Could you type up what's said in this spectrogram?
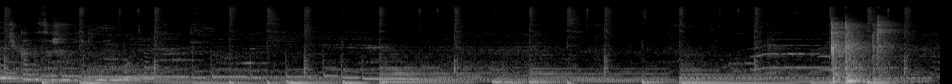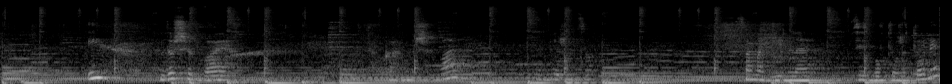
Ручка на сушилочке не Душевая. Такая душевая беженцев. Самодельная. Здесь был тоже туалет,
